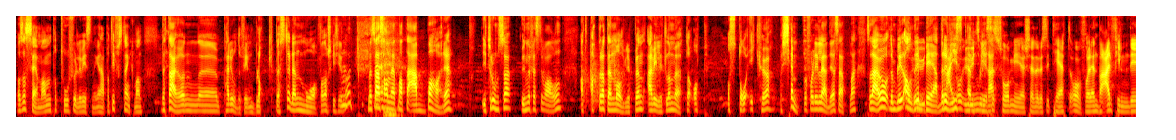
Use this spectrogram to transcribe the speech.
Og så ser man på to fulle visninger her på TIFF, så tenker man dette er jo en uh, periodefilm, blockbuster, den må på norske kinoer. Men så er sannheten at det er bare i Tromsø, under festivalen, at akkurat den målgruppen er villig til å møte opp og stå i kø og kjempe for de ledige setene. Så det er jo, den blir aldri ut- bedre vist nei, enn den blir utvise så mye sjenerøsitet overfor enhver film de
